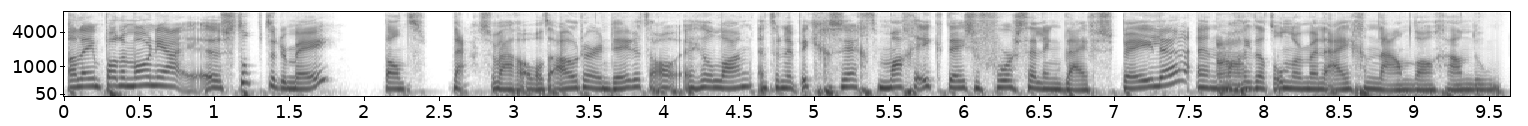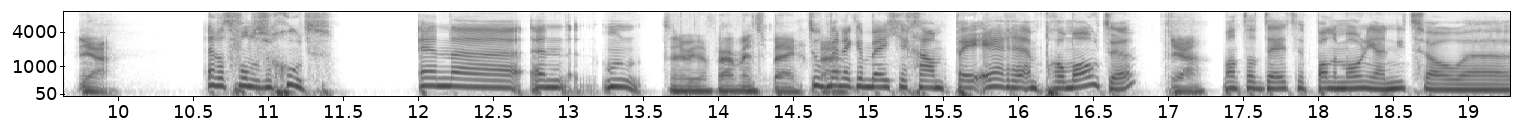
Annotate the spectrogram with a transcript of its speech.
Alleen Pandemonia uh, stopte ermee. Want nou, ze waren al wat ouder en deden het al heel lang. En toen heb ik gezegd: mag ik deze voorstelling blijven spelen? En mag ah. ik dat onder mijn eigen naam dan gaan doen? Ja. En dat vonden ze goed. En, uh, en toen heb je een paar mensen bij Toen ben ik een beetje gaan PR'en en promoten. Ja. Want dat deed de Pandemonia niet zo uh,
